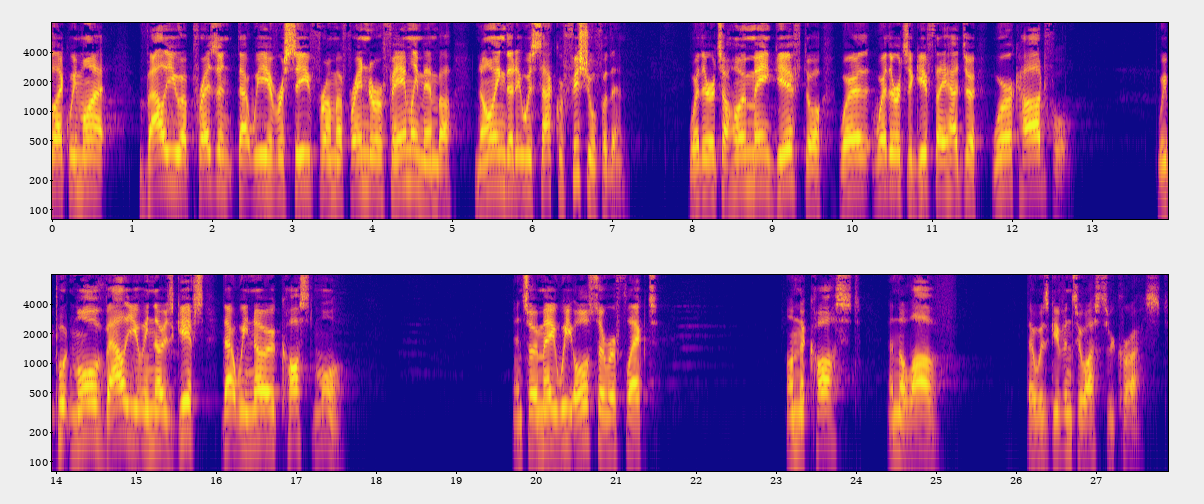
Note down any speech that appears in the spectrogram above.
like we might value a present that we have received from a friend or a family member, knowing that it was sacrificial for them. Whether it's a homemade gift or whether it's a gift they had to work hard for. We put more value in those gifts that we know cost more. And so may we also reflect on the cost and the love that was given to us through Christ.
